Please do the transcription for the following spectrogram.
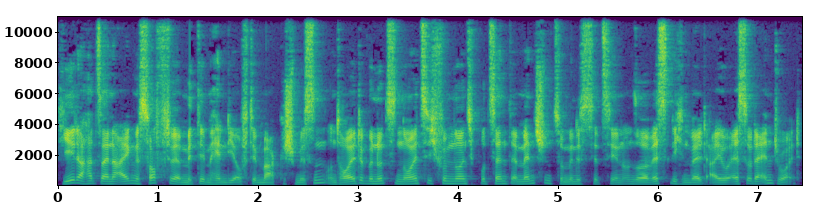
jeder hat seine eigene Software mit dem Handy auf den Markt geschmissen und heute benutzen 90, 95 Prozent der Menschen, zumindest jetzt hier in unserer westlichen Welt, iOS oder Android.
